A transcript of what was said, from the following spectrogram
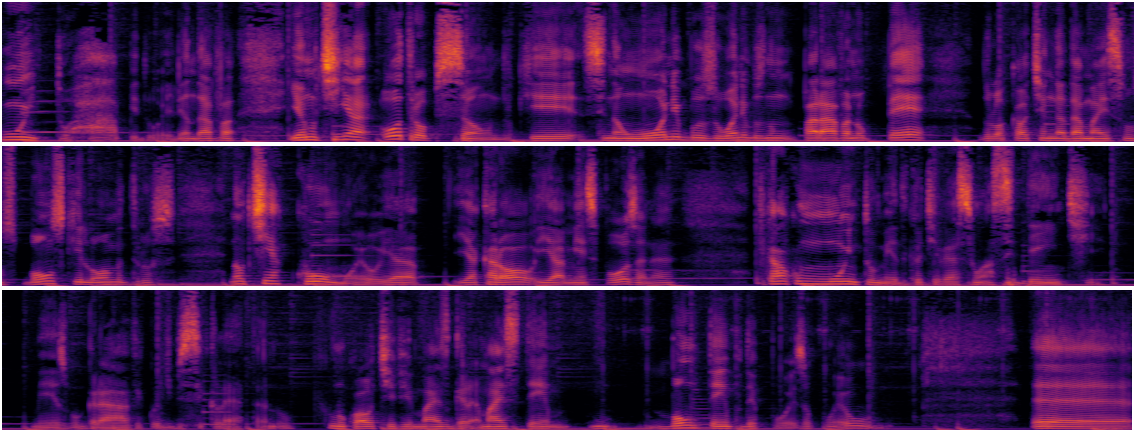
muito rápido, ele andava e eu não tinha outra opção do que senão um ônibus, o ônibus não parava no pé do local, tinha que andar mais uns bons quilômetros, não tinha como, eu ia e a Carol e a minha esposa, né, ficava com muito medo que eu tivesse um acidente mesmo grave de bicicleta, no, no qual eu tive mais, mais tempo, um bom tempo depois. Eu, eu é,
